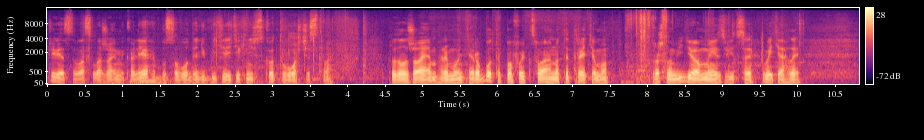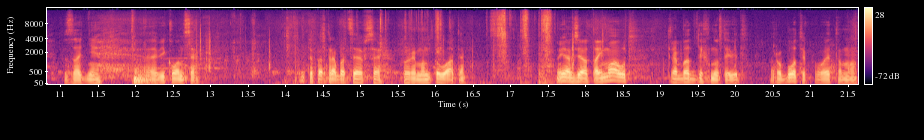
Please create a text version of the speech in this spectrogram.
Приветствую вас, уважаемые коллеги, бусоводы, любители технического творчества. Продовжуємо ремонтні роботи по Volkswagen T3. В прошлому відео ми звідси витягли заднє е, віконце. І тепер треба це все поремонтувати. Ну, я взяв тайм-аут, треба віддихнути від роботи, поэтому,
